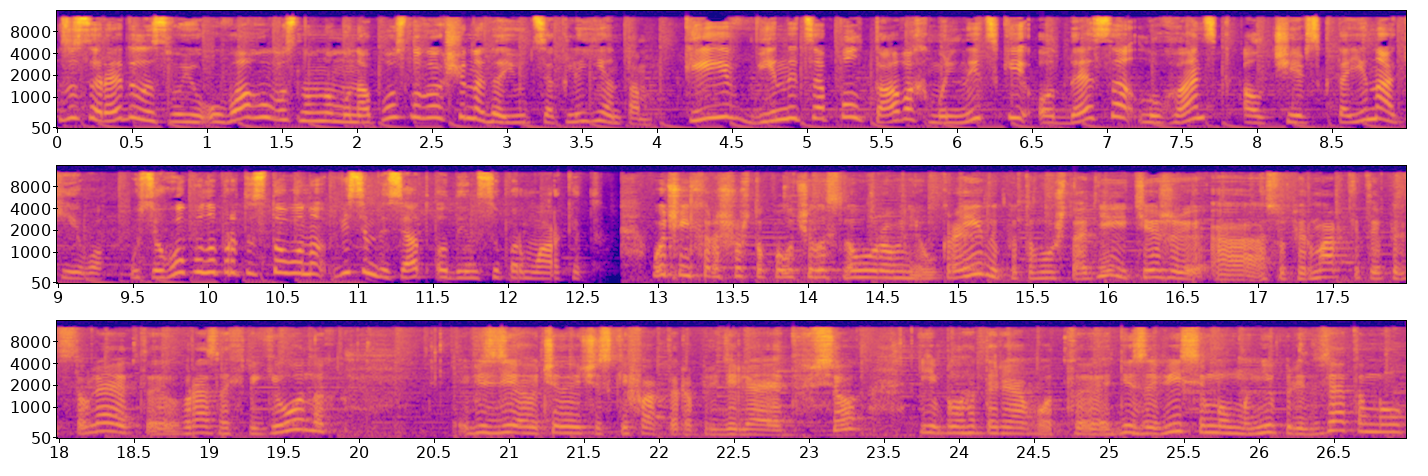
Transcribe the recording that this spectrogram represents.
зосередили свою увагу в основному на послугах, що надаються клієнтам: Київ, Вінниця, Полтава, Хмельницький, Одеса, Луганськ, Алчевськ та Єнакієво. Усього було протестовано 81 супермаркет. Очень хорошо, что получилось на уровне Украины, потому что одни и те же а, супермаркеты представляют э, в разных регионах. Везде человеческий фактор определяет все, и благодаря вот э, независимому, непредвзятому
